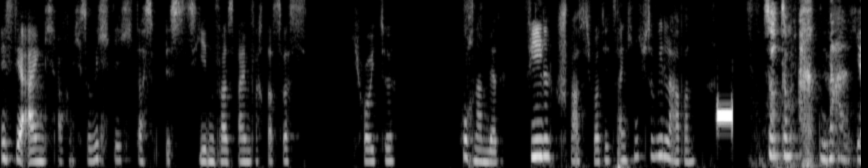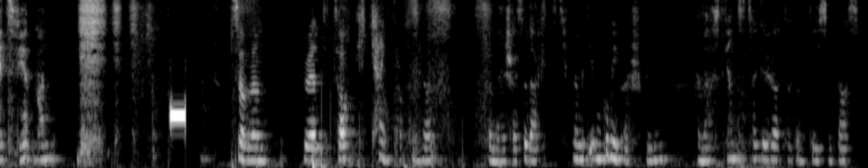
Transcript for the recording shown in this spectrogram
ist ja eigentlich auch nicht so wichtig. Das ist jedenfalls einfach das, was ich heute hochladen werde. Viel Spaß. Ich wollte jetzt eigentlich nicht so viel labern. So, zum achten Mal. Jetzt wird man. so, man hört jetzt hoffentlich kein Klopfen hören. So, meine Schwester darf jetzt nicht mehr mit ihrem Gummiball spielen, weil man das die ganze Zeit gehört hat und dies und das.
